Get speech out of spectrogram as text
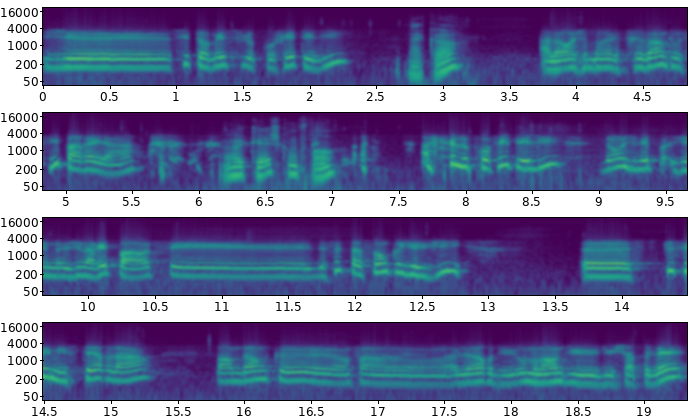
je suis tombé sur le prophète Élie. D'accord. Alors, je me présente aussi pareil, hein. Ok, je comprends. le prophète Élie, dont je, n'arrête pas. C'est de cette façon que je vis euh, tous ces mystères-là pendant que, enfin, euh, à l'heure du, au moment du, du chapelet,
